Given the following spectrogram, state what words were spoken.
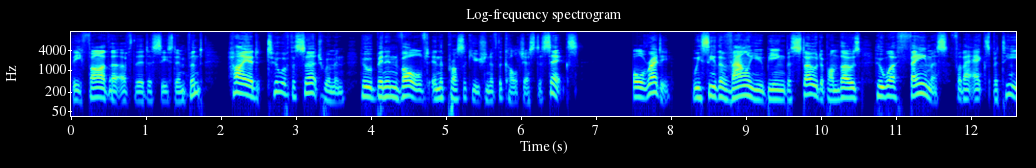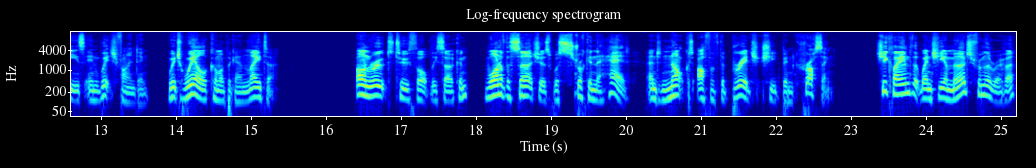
the father of the deceased infant, hired two of the searchwomen who had been involved in the prosecution of the Colchester Six. Already, we see the value being bestowed upon those who were famous for their expertise in witch finding, which will come up again later. En route to Thorpe Soken, one of the searchers was struck in the head and knocked off of the bridge she'd been crossing. She claimed that when she emerged from the river,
